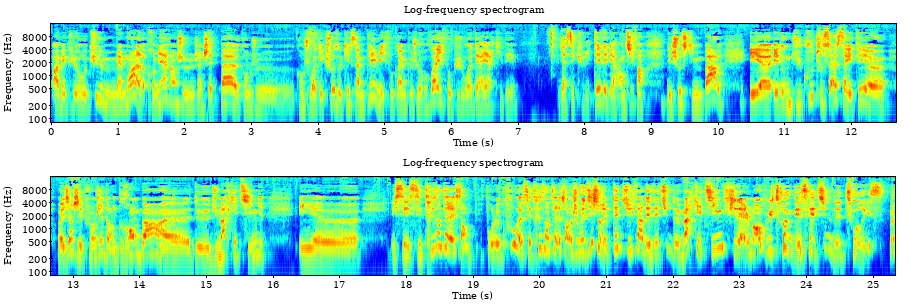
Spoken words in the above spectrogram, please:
avec le recul, même moi, la première, hein, je j'achète pas quand je quand je vois quelque chose, ok, ça me plaît, mais il faut quand même que je le revoie, il faut que je vois derrière qu'il y ait des de la sécurité, des garanties, enfin des choses qui me parlent. Et, et, donc du coup, tout ça, ça a été, on va dire, j'ai plongé dans le grand bain de, du marketing. Et, et c'est très intéressant. Pour le coup, c'est très intéressant. Je me dis, j'aurais peut-être dû faire des études de marketing finalement plutôt que des études de tourisme.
